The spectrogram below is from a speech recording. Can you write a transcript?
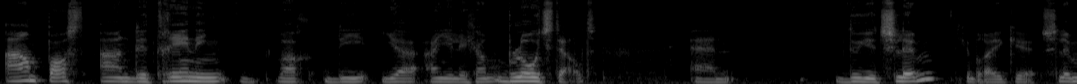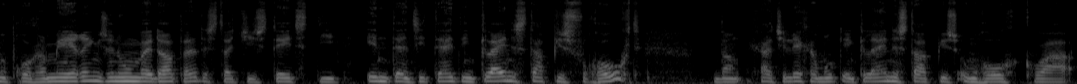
aanpast aan de training waar die je aan je lichaam blootstelt. En doe je het slim, gebruik je slimme programmering, zo noemen wij dat. Hè? Dus dat je steeds die intensiteit in kleine stapjes verhoogt, dan gaat je lichaam ook in kleine stapjes omhoog qua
